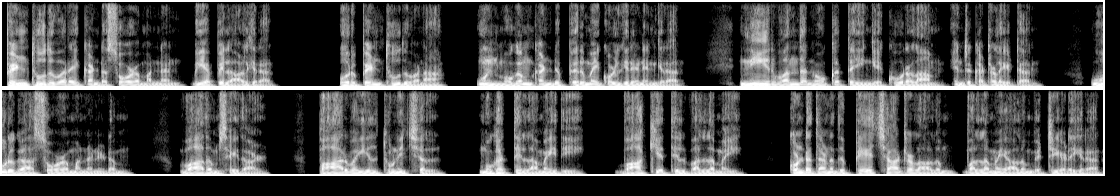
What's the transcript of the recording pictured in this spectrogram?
பெண் தூதுவரை கண்ட சோழ மன்னன் வியப்பில் ஆள்கிறார். ஒரு பெண் தூதுவனா? உன் முகம் கண்டு பெருமை கொள்கிறேன் என்கிறார். நீர் வந்த நோக்கத்தை இங்கே கூறலாம் என்று கட்டளையிட்டார். ஊருகா சோழ மன்னனிடம் வாதம் செய்தாள். பார்வையில் துணிச்சல் முகத்தில் அமைதி வாக்கியத்தில் வல்லமை. கொண்ட தனது பேச்சாற்றலாலும் வல்லமையாலும் வெற்றியடைகிறார்.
